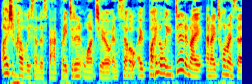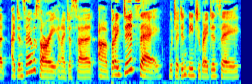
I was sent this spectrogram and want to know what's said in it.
I should probably send this back, but I didn't want to. And so I finally did. And I, and I told her, I said, I didn't say I was sorry. And I just said, uh, but I did say, which I didn't need to, but I did say,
